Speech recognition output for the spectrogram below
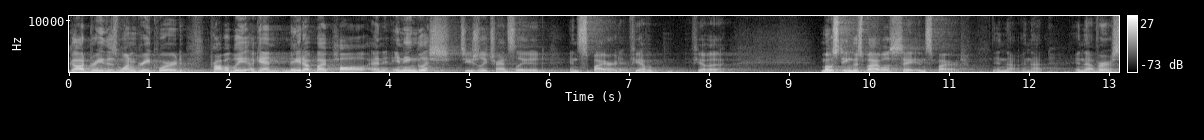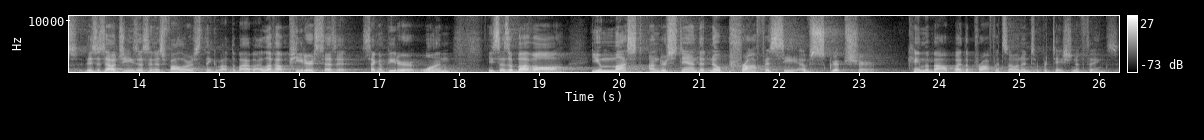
God-breathed is one Greek word, probably again made up by Paul, and in English, it's usually translated inspired. If you have a if you have a most English Bibles say inspired in that in that in that verse. This is how Jesus and his followers think about the Bible. I love how Peter says it. 2 Peter 1. He says, Above all, you must understand that no prophecy of Scripture came about by the prophet's own interpretation of things.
